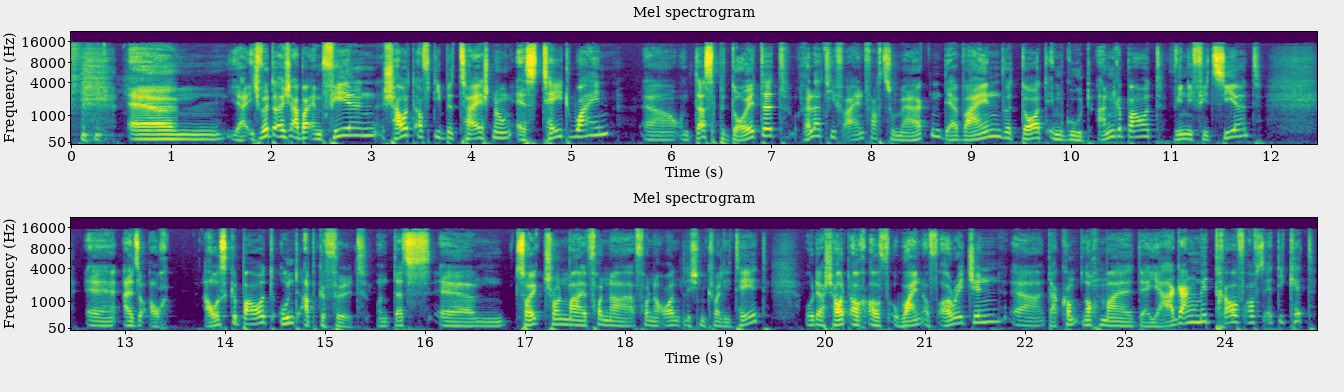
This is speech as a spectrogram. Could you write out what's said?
ähm, ja, ich würde euch aber empfehlen, schaut auf die Bezeichnung Estate Wine. Äh, und das bedeutet, relativ einfach zu merken, der Wein wird dort im Gut angebaut, vinifiziert, äh, also auch ausgebaut und abgefüllt. Und das ähm, zeugt schon mal von einer, von einer ordentlichen Qualität. Oder schaut auch auf Wine of Origin, äh, da kommt noch mal der Jahrgang mit drauf aufs Etikett.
